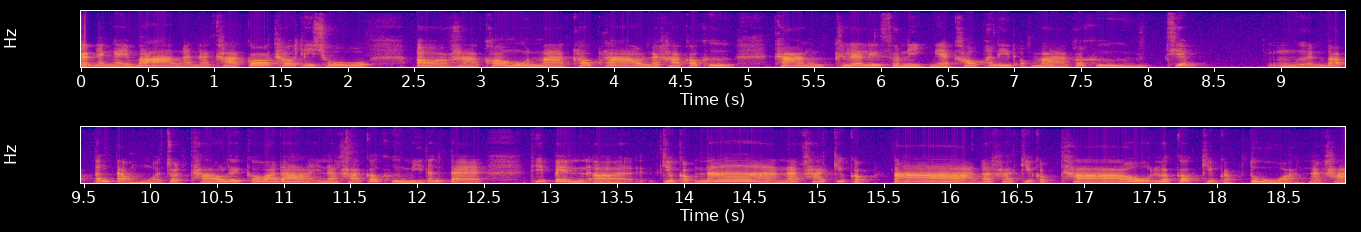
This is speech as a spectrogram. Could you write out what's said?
กันยังไงบ้างอะนะคะ ก็เท่าที่โชว์เอ่อหาข้อมูลมาคร่าว ๆนะคะ ก็คือทางเคลเลโซนิกเนี่ยเขาผลิตออกมาก็คือเทียบ เหมือนแบบตั้งแต่หัวจดเท้าเลยก็ว่าได้นะคะ ก็คือมีตั้งแต่ที่เป็นเอ่อเกี่ยวกับหน้านะคะ เกี่ยวกับตานะคะ เกี่ยวกับเท้าแล้วก็เกี่ยวกับตัวนะคะ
